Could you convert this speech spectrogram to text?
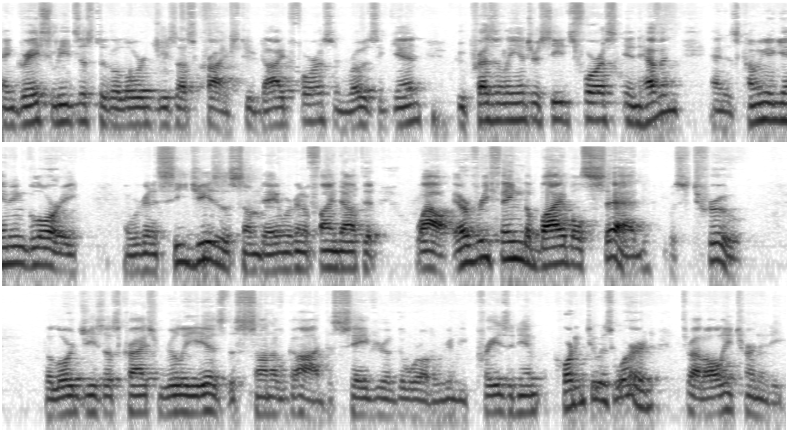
And grace leads us to the Lord Jesus Christ, who died for us and rose again, who presently intercedes for us in heaven and is coming again in glory. And we're going to see Jesus someday, and we're going to find out that wow, everything the Bible said was true. The Lord Jesus Christ really is the Son of God, the Savior of the world. And we're going to be praising Him according to His word throughout all eternity.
